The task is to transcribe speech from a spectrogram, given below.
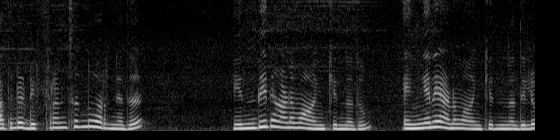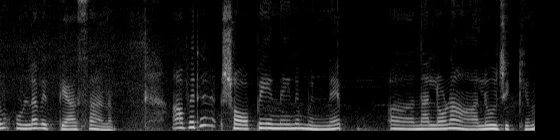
അതിന്റെ ഡിഫറൻസ് എന്ന് പറഞ്ഞത് എന്തിനാണ് വാങ്ങിക്കുന്നതും എങ്ങനെയാണ് വാങ്ങിക്കുന്നതിലും ഉള്ള വ്യത്യാസമാണ്. അവർ ഷോപ്പ് ചെയ്യുന്നതിന് മുന്നേ നല്ലോണം ആലോചിക്കും.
